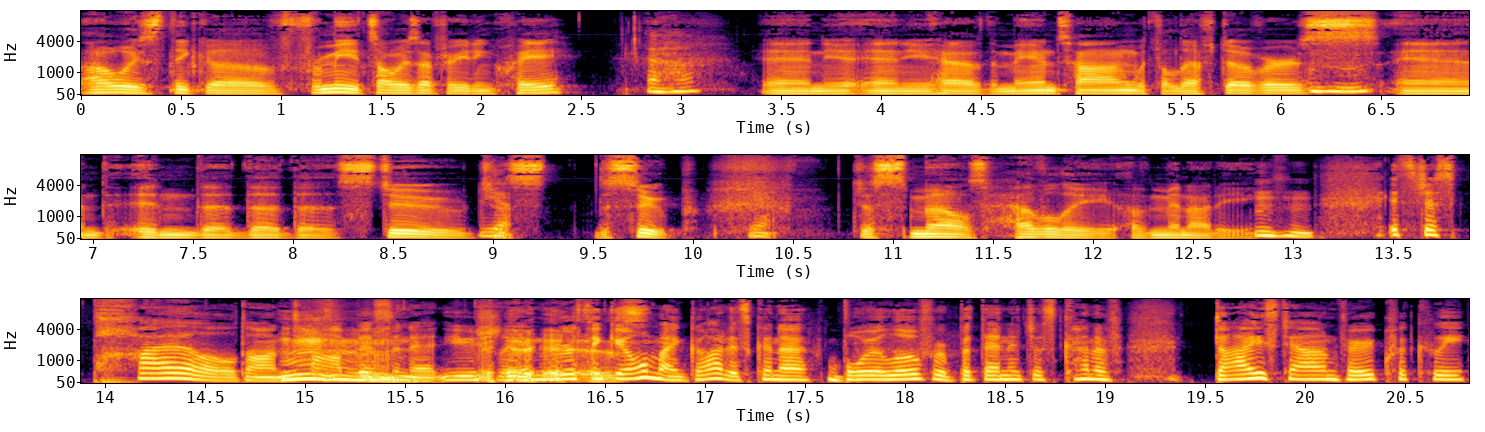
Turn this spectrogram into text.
I always think of for me, it's always after eating hoe. Uh-huh. and you, and you have the maeuntang with the leftovers, and in the the the stew, Mm-hmm. Yep. The soup, Yeah. Just smells heavily of minari. It's just piled on top, isn't it? Usually. And we're thinking, oh my God, it's going to boil over. But then it just kind of dies down very quickly.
